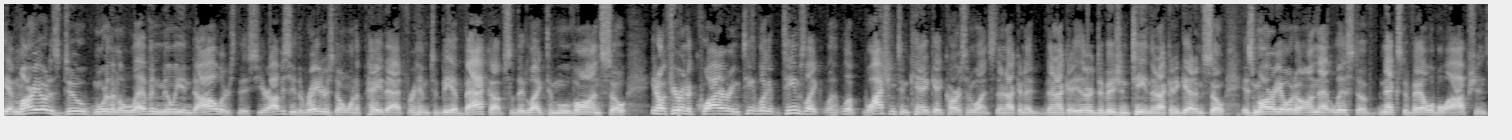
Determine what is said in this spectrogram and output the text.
Yeah, Mariota's due more than $11 million this year. Obviously, the Raiders don't want to pay that for him to be a backup, so they'd like to move on. So, you know, if you're an acquiring team, look at teams like, look, Washington can't get Carson Wentz. They're not going to, they're not going to, they're a division team. They're not going to get him. So is Mariota on that list of next available options?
